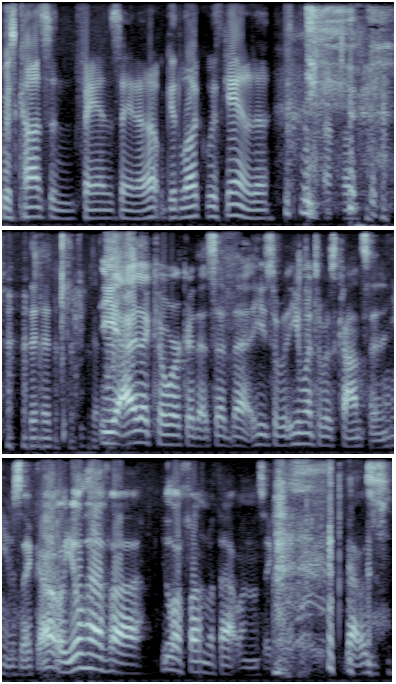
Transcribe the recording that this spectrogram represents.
Wisconsin fans saying, "Oh, good luck with Canada," uh, then you know, Yeah, I had a coworker that said that he's he went to Wisconsin and he was like, "Oh, you'll have uh you'll have fun with that one." I was like, "That was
